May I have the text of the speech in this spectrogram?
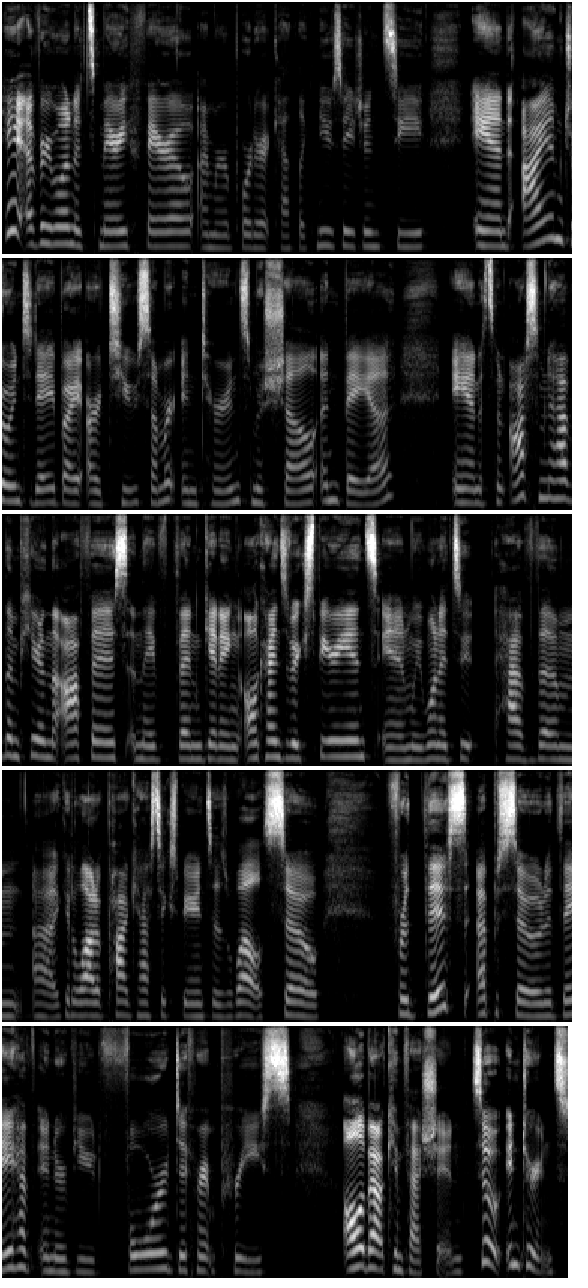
Hey everyone, it's Mary Farrow. I'm a reporter at Catholic News Agency, and I am joined today by our two summer interns, Michelle and Bea. And it's been awesome to have them here in the office, and they've been getting all kinds of experience, and we wanted to have them uh, get a lot of podcast experience as well. So, for this episode, they have interviewed four different priests all about confession. So, interns,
